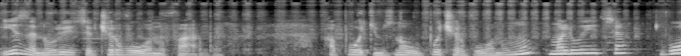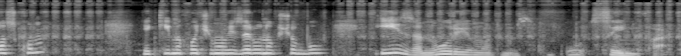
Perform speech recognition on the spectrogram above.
і занурюється в червону фарбу. А потім знову по червоному малюється воском, який ми хочемо візерунок, щоб був, і занурюємо там у синю фарбу.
